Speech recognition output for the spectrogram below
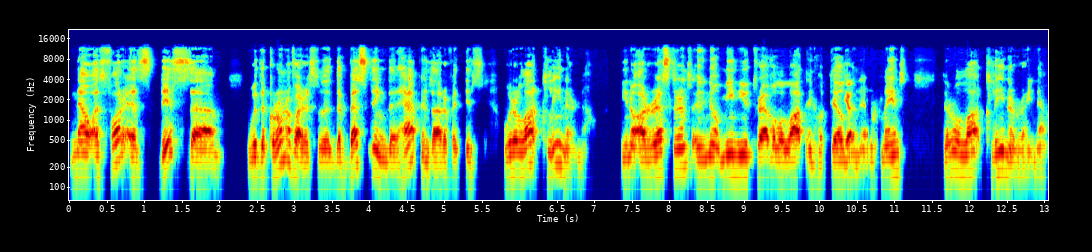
Now as far as this um, with the coronavirus the best thing that happens out of it is we're a lot cleaner now. You know our restaurants you know me and you travel a lot in hotels yep. and airplanes. They're a lot cleaner right now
